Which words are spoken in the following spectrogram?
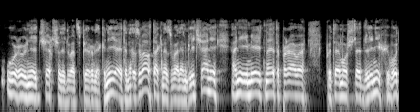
уровня Черчилля 21 века. Не я это назвал, так назвали англичане. Они имеют на это право, потому что для них, вот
